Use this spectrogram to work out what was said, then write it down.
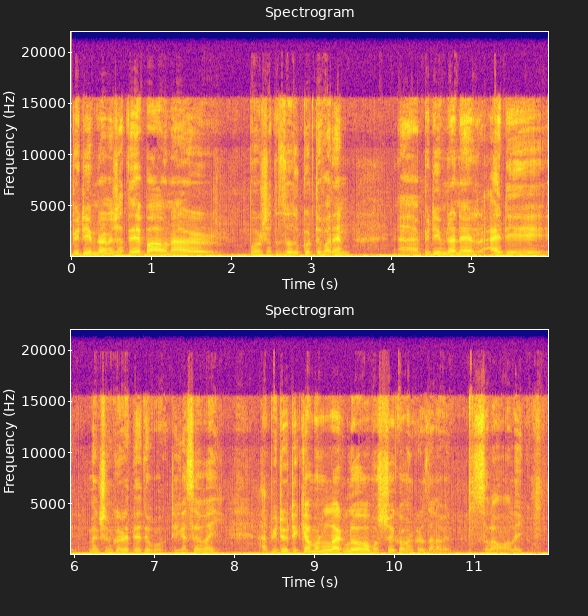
বিডি ইমরানের সাথে বা ওনার বউর সাথে যোগাযোগ করতে পারেন বিডি ইমরানের আইডি মেনশন করে দিয়ে দেবো, ঠিক আছে ভাই? আর ভিডিওটি কেমন লাগল অবশ্যই কমেন্ট করে জানাবেন। আসসালামু আলাইকুম।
